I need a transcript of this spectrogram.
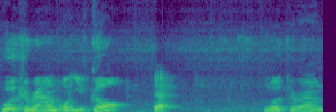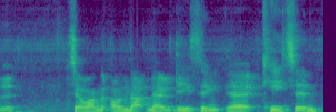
work around what you've got. Yeah. Work around it. So on on that note, do you think uh, Keaton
